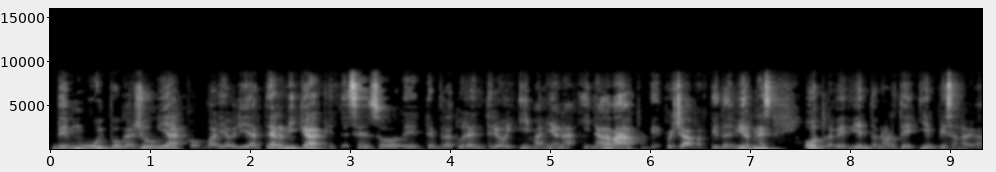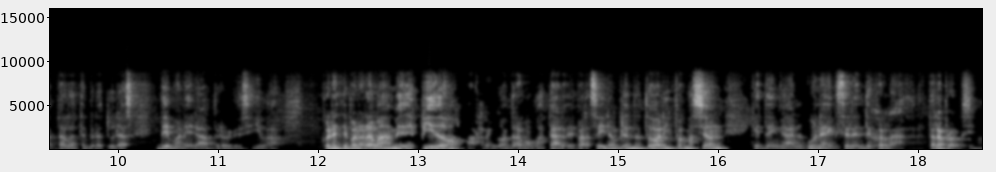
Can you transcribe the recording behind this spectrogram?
de muy poca lluvia, con variabilidad térmica, el descenso de temperatura entre hoy y mañana y nada más, porque después ya a partir del viernes otra vez viento norte y empiezan a levantar las temperaturas de manera progresiva. Con este panorama me despido, nos reencontramos más tarde para seguir ampliando toda la información. Que tengan una excelente jornada. Hasta la próxima.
